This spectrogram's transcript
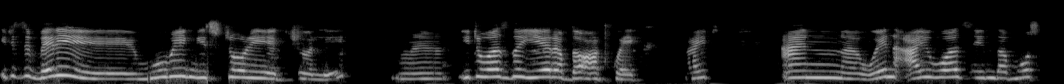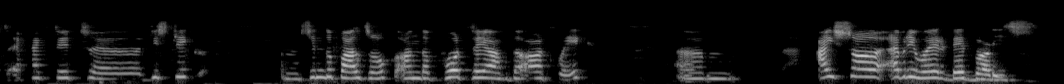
it is a very moving story actually. Uh, it was the year of the earthquake, right? And uh, when I was in the most affected uh, district, um, on the fourth day of the earthquake, um, I saw everywhere dead bodies.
